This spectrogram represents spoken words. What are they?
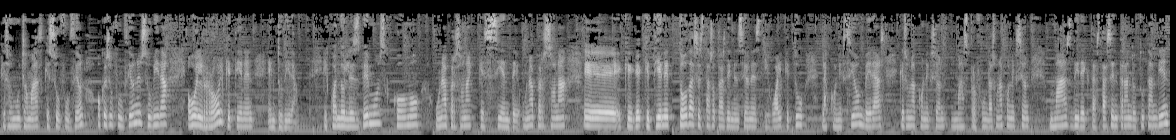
que son mucho más que su función o que su función en su vida o el rol que tienen en tu vida. Y cuando les vemos como una persona que siente, una persona eh, que, que, tiene todas estas otras dimensiones igual que tú, la conexión verás que es una conexión más profunda, es una conexión más directa. Estás entrando tú también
